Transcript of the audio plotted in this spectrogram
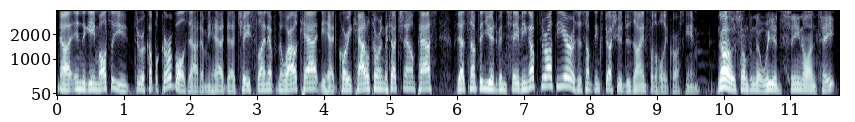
Now, in the game, also, you threw a couple curveballs at him. You had uh, Chase line up in the Wildcat. You had Corey Cattle throwing a touchdown pass. Was that something you had been saving up throughout the year, or is it something specially designed for the Holy Cross game? No, it was something that we had seen on tape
